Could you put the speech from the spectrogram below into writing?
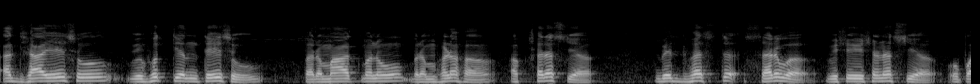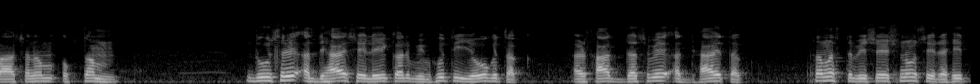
अध्यायेषु विभूत्यंतेषु परमात्मनो ब्रह्मण अक्षरस्य विध्वस्त सर्व विशेषणस्य उपासनम उक्तम। दूसरे अध्याय से लेकर विभूति योग तक। अर्थात दसवें अध्याय तक समस्त विशेषणों से रहित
